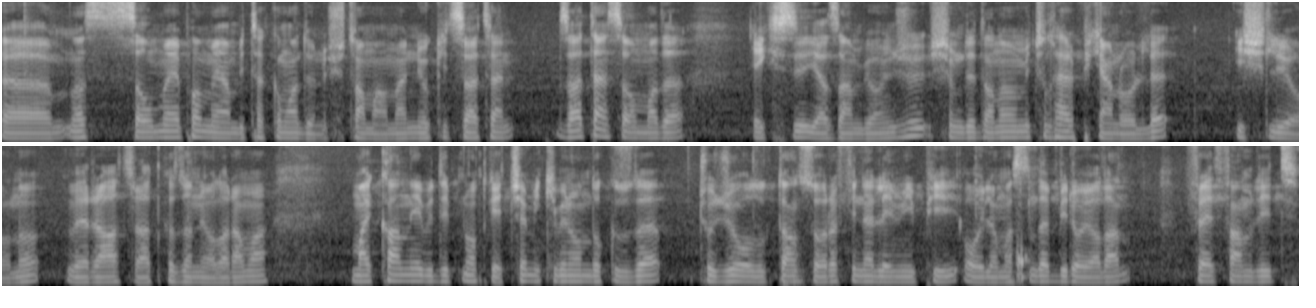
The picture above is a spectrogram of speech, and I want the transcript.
e, nasıl savunma yapamayan bir takıma dönüş tamamen. Yok hiç zaten zaten savunmada eksi yazan bir oyuncu. Şimdi Donovan Mitchell her pick and roll'de işliyor onu ve rahat rahat kazanıyorlar ama Mike Conley'e bir dipnot geçeceğim. 2019'da çocuğu olduktan sonra final MVP oylamasında bir oy alan Fred VanVleet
